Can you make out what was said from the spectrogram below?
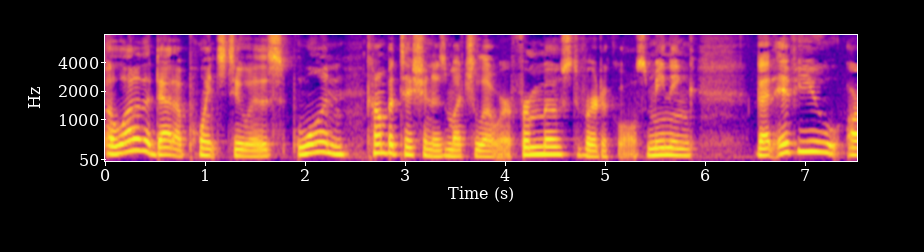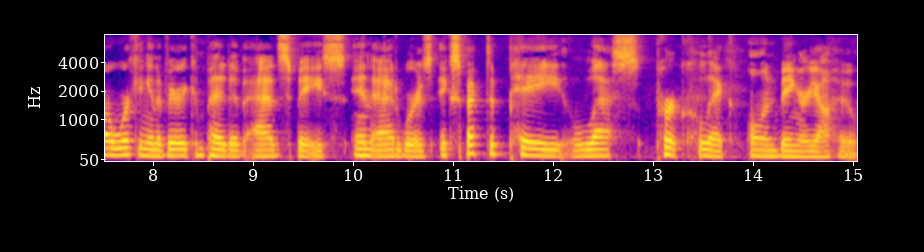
a lot of the data points to is one, competition is much lower for most verticals, meaning that if you are working in a very competitive ad space in AdWords, expect to pay less per click on Bing or Yahoo.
